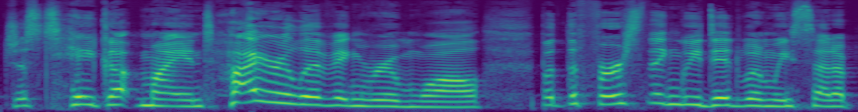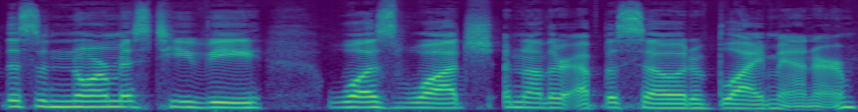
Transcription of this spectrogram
just take up my entire living room wall. But the first thing we did when we set up this enormous TV was watch another episode of Bly Manor.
